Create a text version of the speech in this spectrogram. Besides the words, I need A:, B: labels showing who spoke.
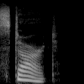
A: Start.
